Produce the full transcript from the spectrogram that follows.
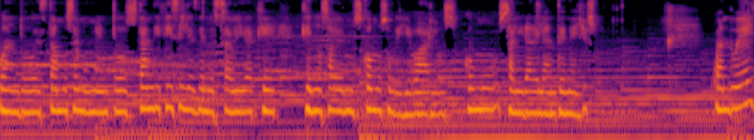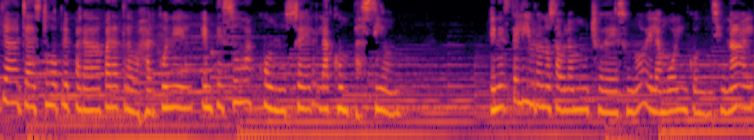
cuando estamos en momentos tan difíciles de nuestra vida que, que no sabemos cómo sobrellevarlos, cómo salir adelante en ellos. Cuando ella ya estuvo preparada para trabajar con él, empezó a conocer la compasión. En este libro nos habla mucho de eso, ¿no? Del amor incondicional,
